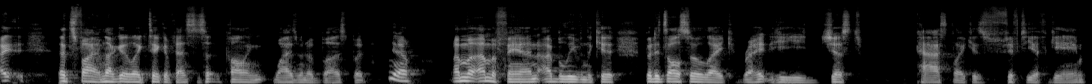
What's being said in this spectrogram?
I, I that's fine. I'm not gonna like take offense to calling Wiseman a bust, but you know, I'm a, I'm a fan. I believe in the kid, but it's also like right. He just passed like his 50th game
